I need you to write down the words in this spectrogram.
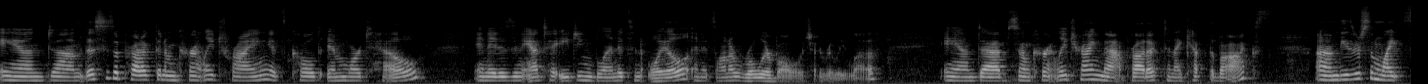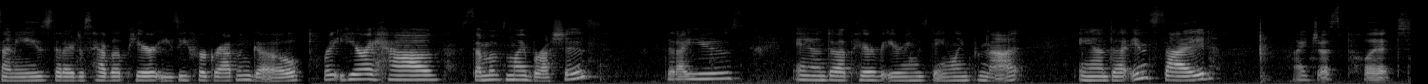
And um, this is a product that I'm currently trying. It's called Immortelle and it is an anti-aging blend. It's an oil and it's on a roller ball, which I really love. And uh, so I'm currently trying that product and I kept the box. Um, these are some white sunnies that I just have up here, easy for grab and go. Right here I have some of my brushes that I use and a pair of earrings dangling from that. And uh, inside I just put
